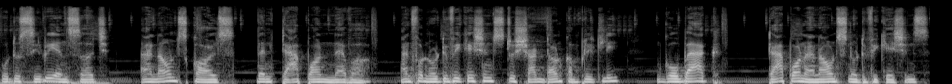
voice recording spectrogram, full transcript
go to Siri and search announce calls, then tap on never. And for notifications to shut down completely, go back, tap on announce notifications,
